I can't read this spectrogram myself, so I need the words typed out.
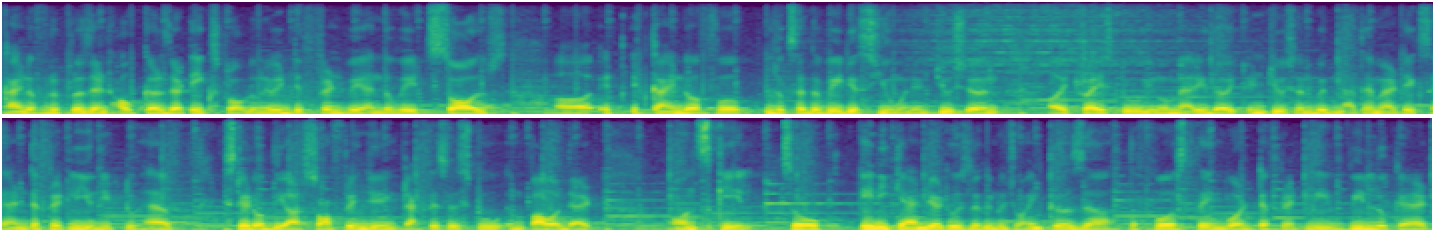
kind of represent how Karza takes problem in a different way and the way it solves uh, it, it kind of uh, looks at the various human intuition uh, it tries to you know marry the intuition with mathematics and definitely you need to have state-of-the-art software engineering practices to empower that on scale. So any candidate who is looking to join Karza, the first thing what definitely we look at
